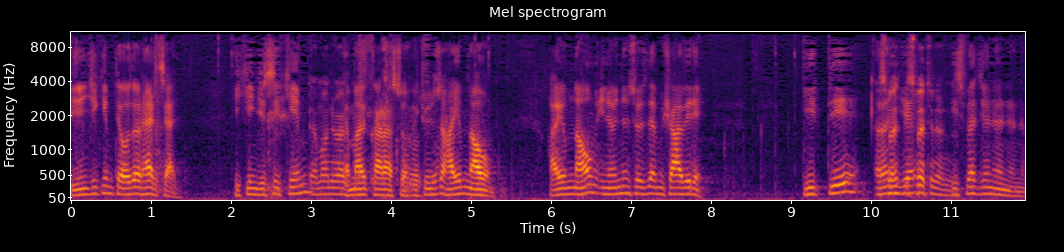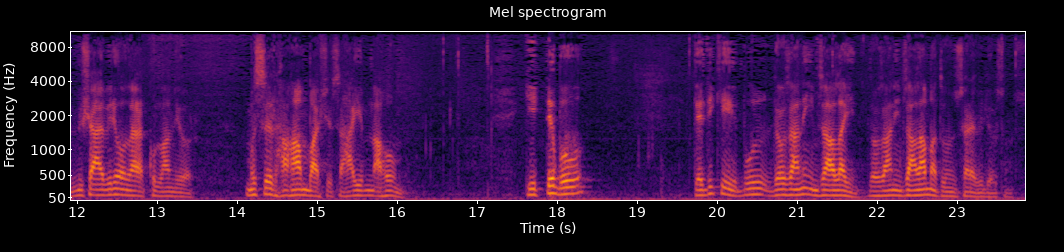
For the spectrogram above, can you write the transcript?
Birinci kim? Theodor Herzl. İkincisi kim? Emanuel Karasu. Karasu. Üçüncüsü Hayim Nahum. Hayim Nahum İnönü'nün sözde müşaviri. Gitti İsmet- önce İsmet İnönü. İsmet İnönü'nü müşaviri olarak kullanıyor. Mısır haham başısı Hayim Nahum. Gitti bu dedi ki bu Lozan'ı imzalayın. Lozan imzalamadığını söyleyebiliyorsunuz.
